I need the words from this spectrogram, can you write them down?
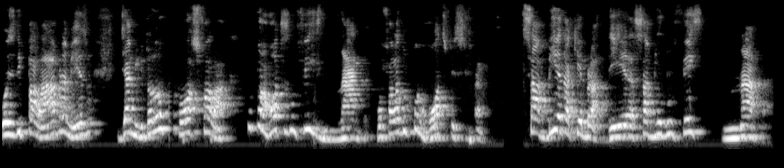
coisa de palavra mesmo, de amigo. Então eu posso falar. O Panrotas não fez nada. Vou falar do Panrotas especificamente. Sabia da quebradeira, sabia, não fez nada.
